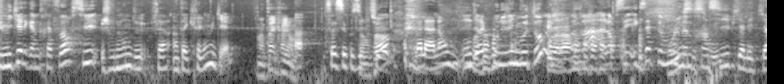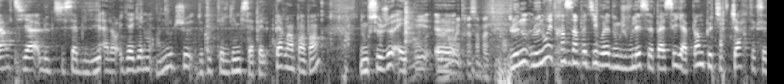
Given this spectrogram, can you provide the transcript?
Que Mickaël est très fort. Si je vous demande de faire un taille crayon, Mickaël. Un taille crayon. Ah. Ça, c'est conceptuel. Voilà, là on, on dirait qu'on conduisait une moto, mais Voilà. pourquoi pas Alors c'est exactement Oui, le même principe. Il y a les cartes, il y a le petit sablier. Alors il y a également un autre jeu de cocktail game qui s'appelle Perlin Pimpin. Donc ce jeu a été. Le euh, nom est très sympathique. le nom, le nom est très sympathique, voilà, donc je vous laisse passer. Il y a plein de petites cartes, etc.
